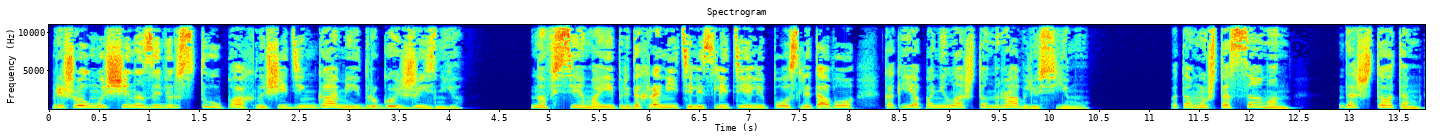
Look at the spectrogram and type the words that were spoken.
пришел мужчина за версту, пахнущий деньгами и другой жизнью. Но все мои предохранители слетели после того, как я поняла, что нравлюсь ему. Потому что сам он... Да что там,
